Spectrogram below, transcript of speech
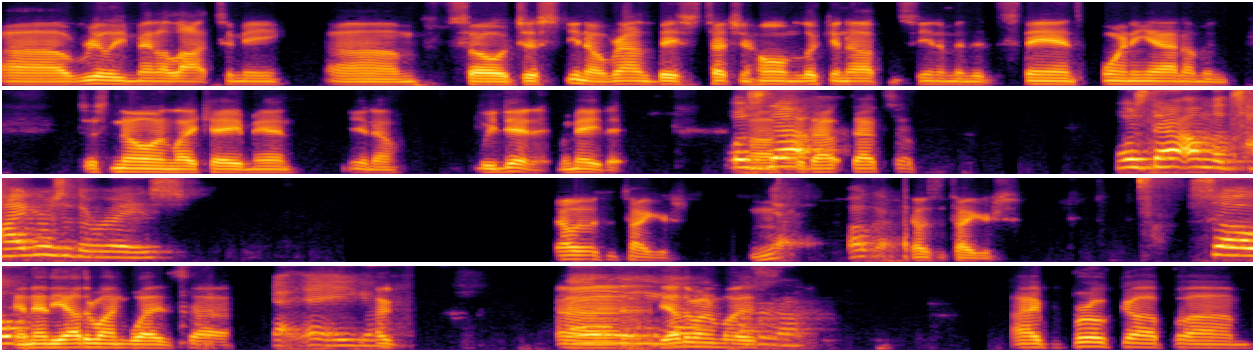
uh, really meant a lot to me. Um, so just, you know, round the bases, touching home, looking up and seeing them in the stands, pointing at them and just knowing like, Hey man, you know, we did it. We made it. Was uh, that, so that, that's a, was that on the Tigers or the Rays? That was the Tigers. Mm-hmm. Yeah. Okay. That was the Tigers. So. And then the other one was. Uh, yeah, yeah, you go. Uh, the go. other one was. I, I broke up um,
